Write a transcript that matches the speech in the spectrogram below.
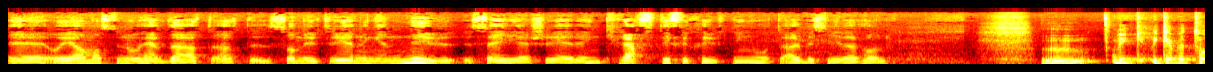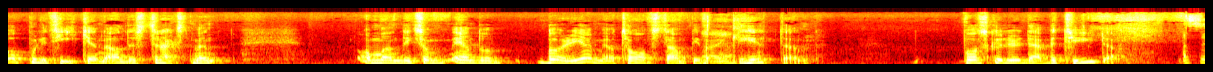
Eh, och jag måste nog hävda att, att, som utredningen nu säger så är det en kraftig förskjutning åt arbetsgivarhåll. Mm. Vi, vi, kan väl ta politiken alldeles strax men om man liksom ändå börjar med att ta avstamp i ja. verkligheten. Vad skulle det där betyda? Alltså,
